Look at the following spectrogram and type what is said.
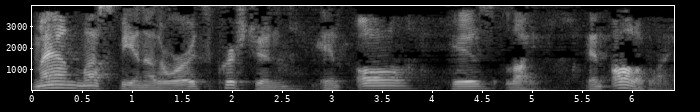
Man must be, in other words, Christian in all his life, in all of life.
